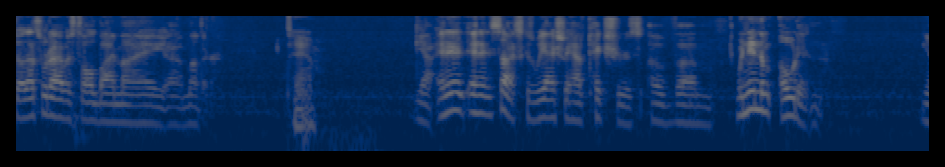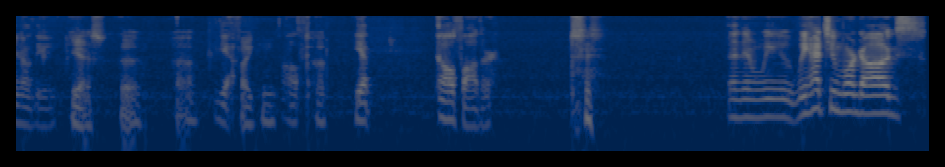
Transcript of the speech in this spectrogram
So that's what I was told by my uh, mother. Damn. Yeah, and it and it sucks because we actually have pictures of um we named him Odin. You know the Yes. The uh, Yeah. Viking. all God. yep all father. and then we we had two more dogs.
